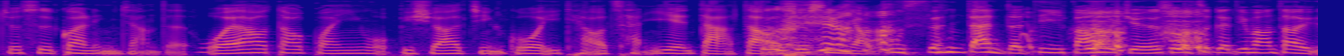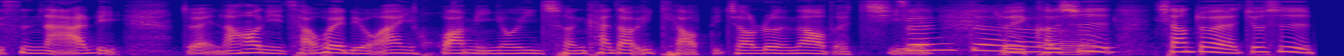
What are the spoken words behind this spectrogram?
就是冠霖讲的，我要到观音，我必须要经过一条产业大道，啊、就是鸟不生蛋的地方，会觉得说这个地方到底是哪里？对，然后你才会柳暗花明又一村，看到一条比较热闹的街。真的，对。可是相对的，就是。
